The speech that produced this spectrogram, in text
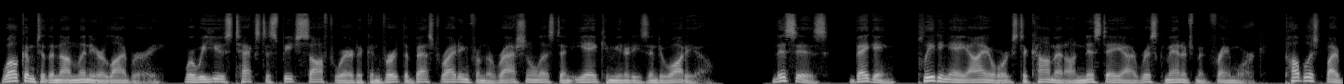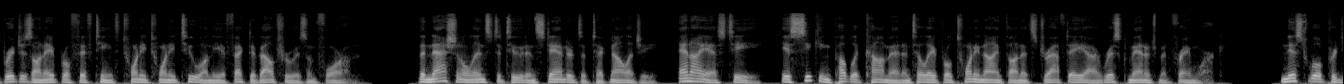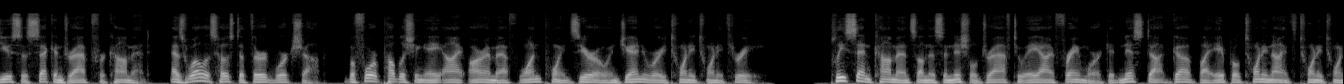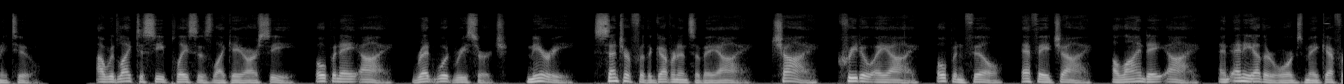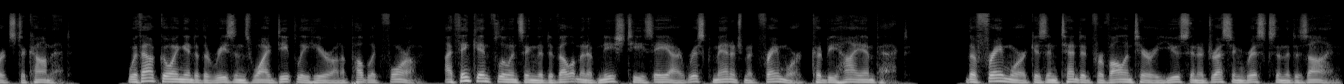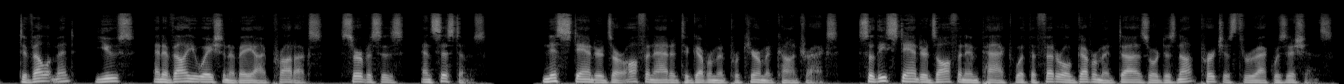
Welcome to the Nonlinear Library, where we use text to speech software to convert the best writing from the rationalist and EA communities into audio. This is Begging, Pleading AI Orgs to Comment on NIST AI Risk Management Framework, published by Bridges on April 15, 2022 on the Effective Altruism Forum. The National Institute and Standards of Technology, NIST, is seeking public comment until April 29 on its draft AI Risk Management Framework. NIST will produce a second draft for comment, as well as host a third workshop, before publishing AI RMF 1.0 in January 2023. Please send comments on this initial draft to AI Framework at NIST.gov by April 29, 2022. I would like to see places like ARC, OpenAI, Redwood Research, MIRI, Center for the Governance of AI, CHAI, Credo AI, OpenPhil, FHI, Aligned AI, and any other orgs make efforts to comment. Without going into the reasons why deeply here on a public forum, I think influencing the development of NIST's AI risk management framework could be high impact. The framework is intended for voluntary use in addressing risks in the design, development, use, and evaluation of AI products, services, and systems. NIST standards are often added to government procurement contracts, so these standards often impact what the federal government does or does not purchase through acquisitions.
